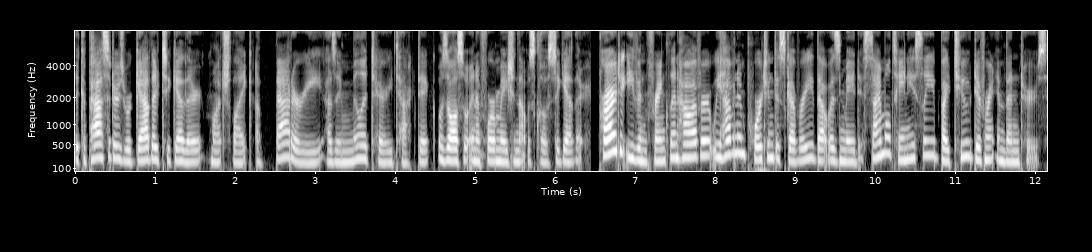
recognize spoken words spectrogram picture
The capacitors were gathered together, much like a battery as a military tactic was also in a formation that was close together. Prior to even Franklin, however, we have an important discovery that was made simultaneously by two different inventors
